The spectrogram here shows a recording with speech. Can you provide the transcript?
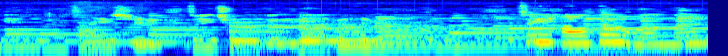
念的还是最初的那个人，最好的我们，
